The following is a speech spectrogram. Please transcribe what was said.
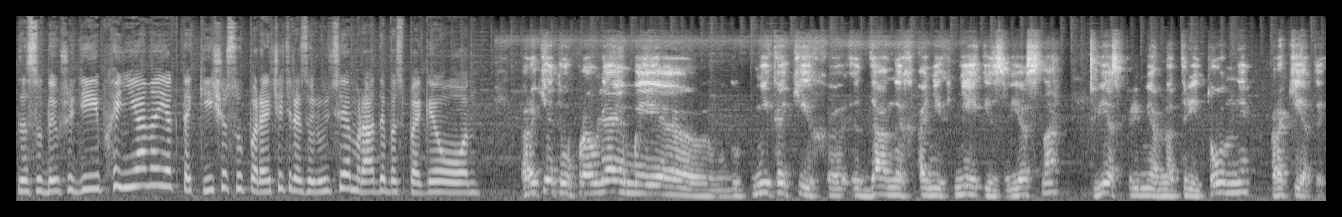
засудивши дії Пхеньяна як такі, що суперечать резолюціям Ради безпеки ООН. Ракеты управляемые, э, никаких э, данных о них неизвестно. Вес примерно 3 тонны, ракеты,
